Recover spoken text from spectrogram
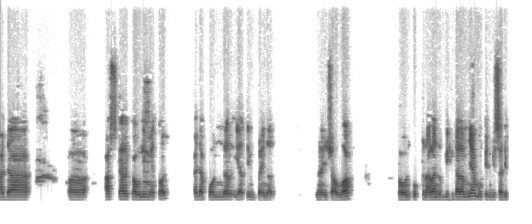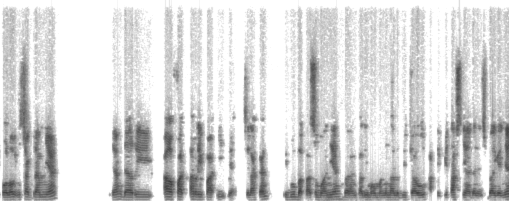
ada uh, askar kauni method, ada ponder yatim planner. Nah, insya Allah untuk kenalan lebih dalamnya mungkin bisa di follow Instagramnya ya dari Alfat Arifai ya silahkan ibu bapak semuanya barangkali mau mengenal lebih jauh aktivitasnya dan lain sebagainya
